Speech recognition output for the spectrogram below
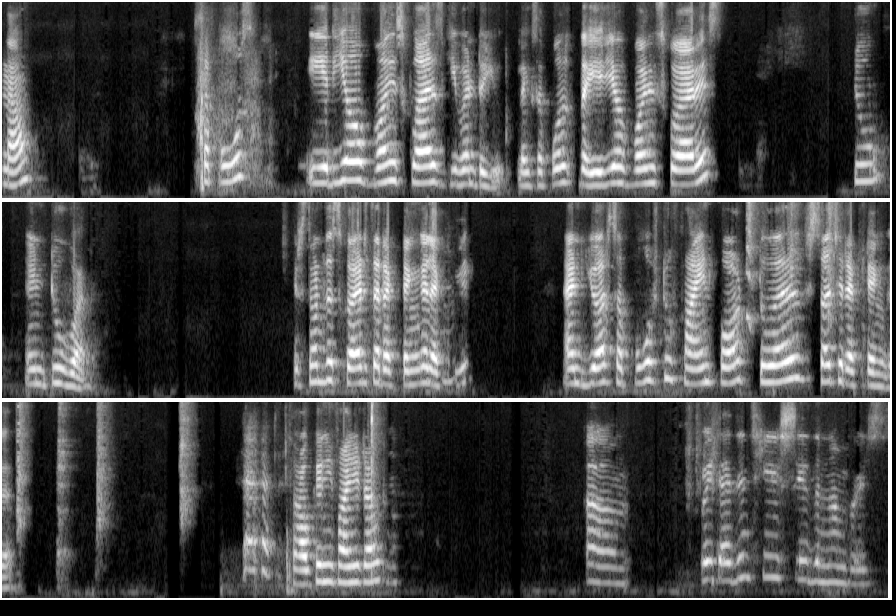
Now, suppose area of one square is given to you. Like suppose the area of one square is 2 into 1. It's not the square, it's the rectangle actually. And you are supposed to find for 12 such rectangle. So how can you find it out? Um, wait, I didn't hear you say the numbers,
